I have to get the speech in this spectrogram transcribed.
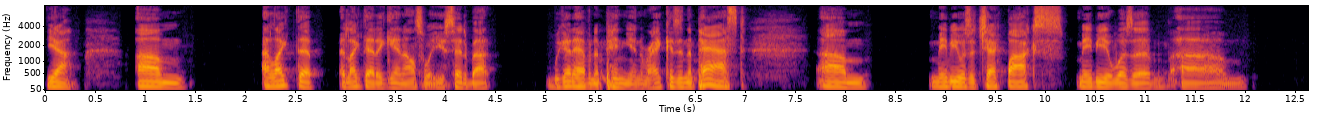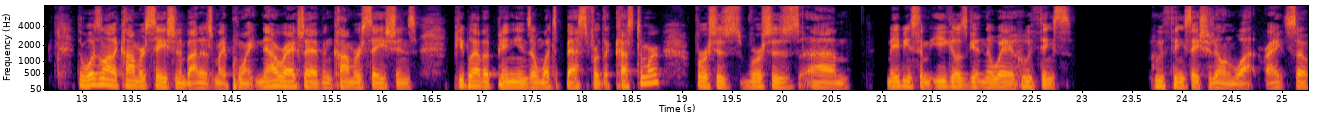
Yeah. Um, I like that. I like that again. Also, what you said about we got to have an opinion, right? Because in the past, um, maybe it was a checkbox, maybe it was a um, there wasn't a lot of conversation about it is my point now we're actually having conversations people have opinions on what's best for the customer versus versus um, maybe some egos get in the way of who thinks who thinks they should own what right so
